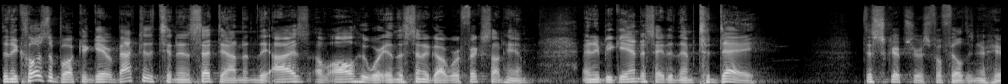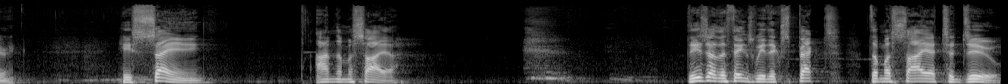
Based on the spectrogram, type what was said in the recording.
Then he closed the book and gave it back to the attendant and sat down, and the eyes of all who were in the synagogue were fixed on him. And he began to say to them, Today, this scripture is fulfilled in your hearing. He's saying, I'm the Messiah. These are the things we'd expect the Messiah to do,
